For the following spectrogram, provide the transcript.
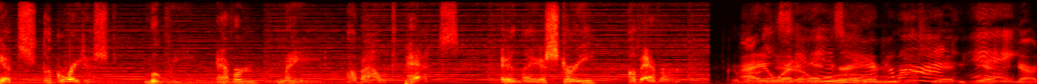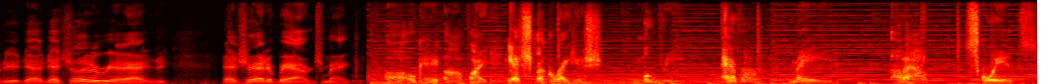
It's the greatest movie ever made about pets in the history of ever. I don't want to Yes, come on, yet. hey. Yeah, no, that, that's a little, uh, that's out of bounds, Mike. Uh, okay, uh, fine. It's the greatest movie ever made about squids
